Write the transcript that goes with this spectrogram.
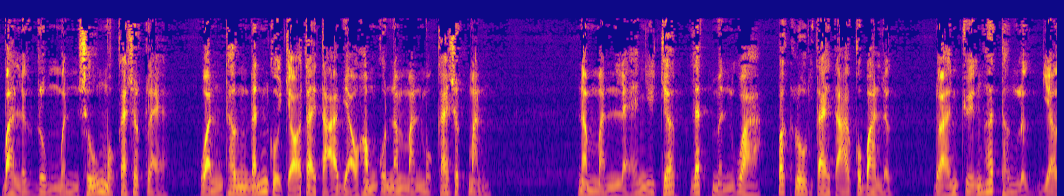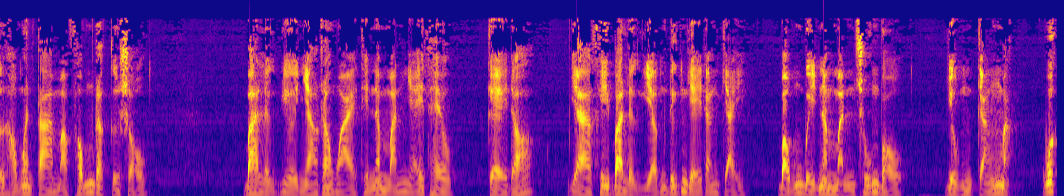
Ba lực rùng mình xuống một cái rất lẹ, hoành thân đánh cùi chỏ tay tả vào hông của năm mạnh một cái rất mạnh. Năm mạnh lẹ như chớp, lách mình qua, bắt luôn tay tả của ba lực đoạn chuyển hết thần lực dở hỏng anh ta mà phóng ra cửa sổ. Ba lực vừa nhào ra ngoài thì năm mạnh nhảy theo. Kề đó, và khi ba lực dợm đứng dậy đang chạy, bỗng bị năm mạnh xuống bộ, dùng cẳng mặt quất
